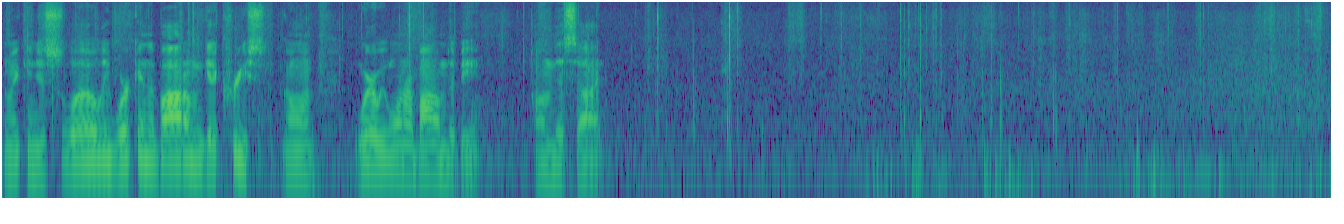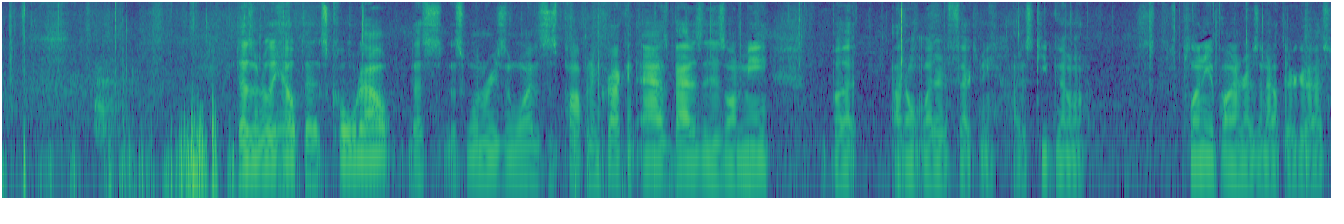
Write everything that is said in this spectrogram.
And we can just slowly work in the bottom and get a crease going where we want our bottom to be on this side. Doesn't really help that it's cold out. That's that's one reason why this is popping and cracking as bad as it is on me. But I don't let it affect me. I just keep going. There's plenty of pine resin out there, guys.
